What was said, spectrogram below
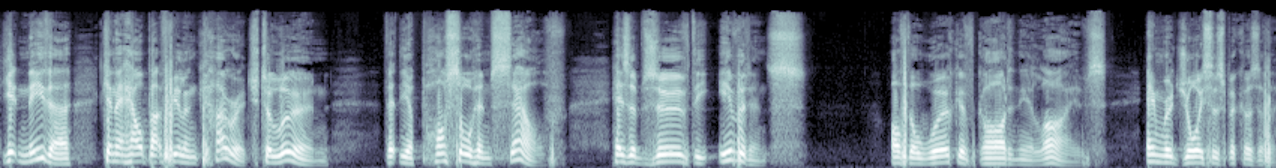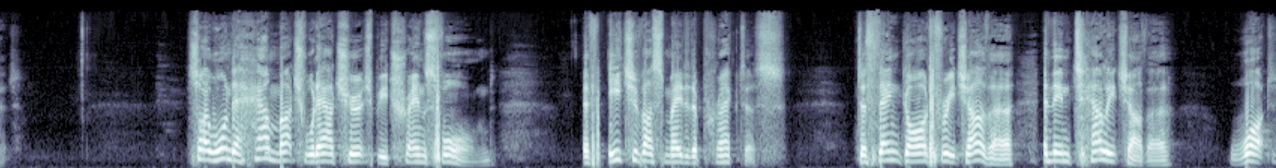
Yet neither can they help but feel encouraged to learn that the apostle himself has observed the evidence of the work of God in their lives and rejoices because of it. So I wonder how much would our church be transformed if each of us made it a practice to thank God for each other and then tell each other what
